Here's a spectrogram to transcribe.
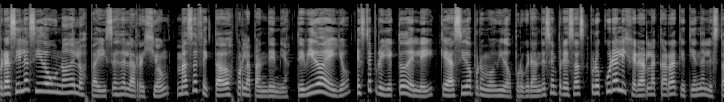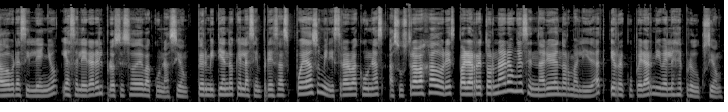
Brasil ha sido uno de los países de la región más afectados por la pandemia. Debido a ello, este proyecto de ley, que ha sido promovido por grandes empresas, procura aligerar la carga que tiene el Estado brasileño y acelerar el proceso de vacunación permitiendo que las empresas puedan suministrar vacunas a sus trabajadores para retornar a un escenario de normalidad y recuperar niveles de producción.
